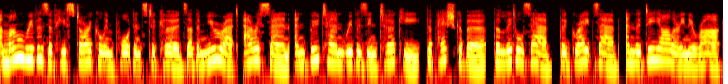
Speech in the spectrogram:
Among rivers of historical importance to Kurds are the Murat Arasan and Botan rivers in Turkey, the Peshkabur, the Little Zab, the Great Zab, and the Diyala in Iraq,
